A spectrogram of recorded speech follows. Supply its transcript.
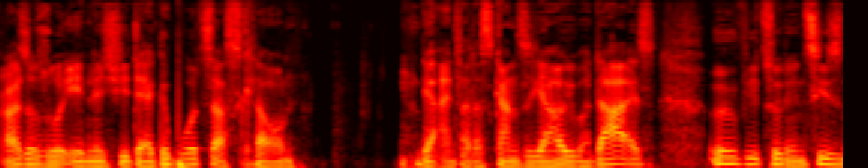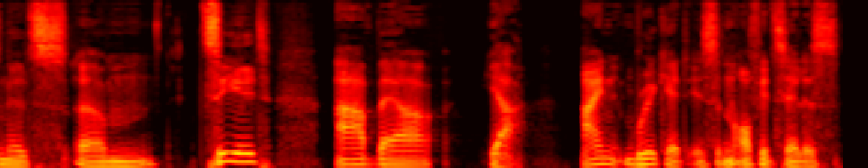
Also so ähnlich wie der Geburtstagsclown der einfach das ganze Jahr über da ist, irgendwie zu den Seasonals ähm, zählt, aber ja, ein Brickhead ist ein offizielles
